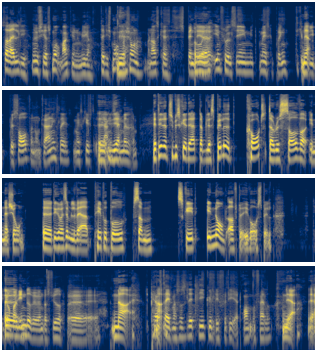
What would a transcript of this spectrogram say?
Så er der alle de, nu vil jeg sige, små magtdynamikker. Det er de små Ja. fraktioner, man også kan spendere Oh, ja. ja. indflydelse i matematiske point. De kan Ja. ja. blive resolved for nogle terningslag, så man kan skifte Øh, ja. mellem dem. Ja, det der typisk sker, det er, at der bliver spillet et kort, der resolver en nation. Øh, det kan fx være Papal Bull, som skete enormt ofte i vores spil. Det gjorde Øhm. bare intet ved, hvem der styrede. Øh, Nej, Pavestaten var så lidt ligegyldig, fordi at Rom var faldet. Ja, ja.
